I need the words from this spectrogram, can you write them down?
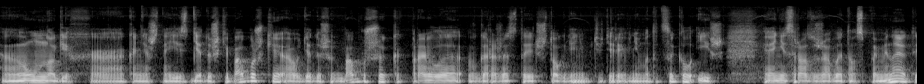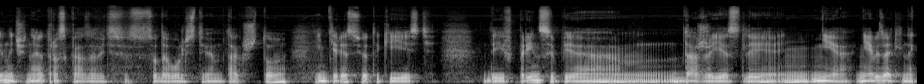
э, у многих, э, конечно, есть дедушки-бабушки, а у дедушек-бабушек, как правило, в гараже стоит что где-нибудь в деревне мотоцикл Иш. И они сразу же об этом вспоминают и начинают рассказывать с удовольствием. Так что интерес все-таки есть. Да и в принципе, даже если не, не обязательно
